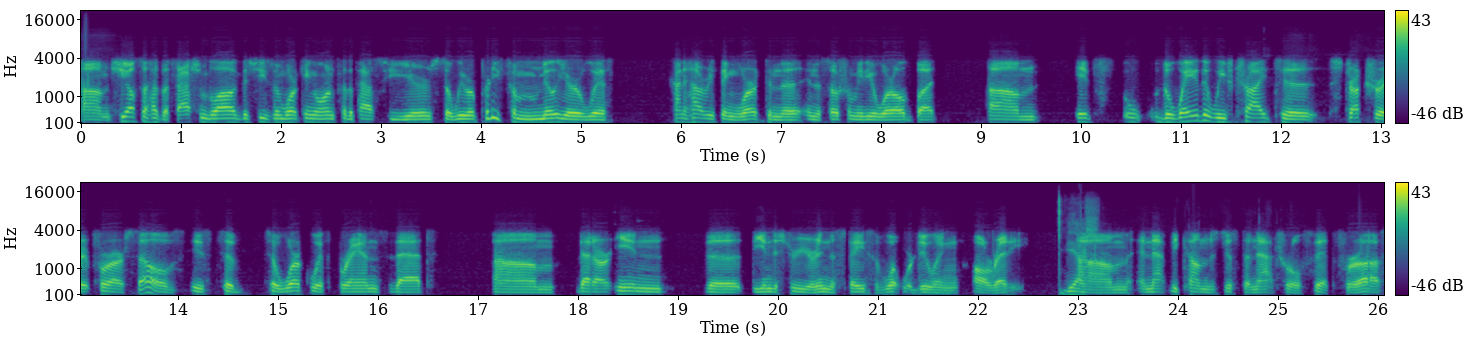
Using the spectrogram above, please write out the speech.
Um, she also has a fashion blog that she's been working on for the past few years, so we were pretty familiar with kind of how everything worked in the in the social media world. But um, it's the way that we've tried to structure it for ourselves is to to work with brands that um, that are in the the industry or in the space of what we're doing already. Yes. Um, and that becomes just a natural fit for us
